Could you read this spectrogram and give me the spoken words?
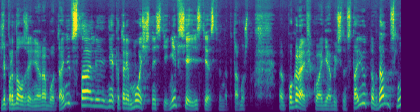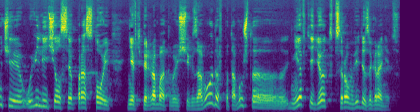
для продолжения работы, они встали некоторые мощности, не все, естественно, потому что э, по графику они обычно встают, но в данном случае увеличился простой нефтеперерабатывающих заводов, потому что нефть идет в сыром виде за границу.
